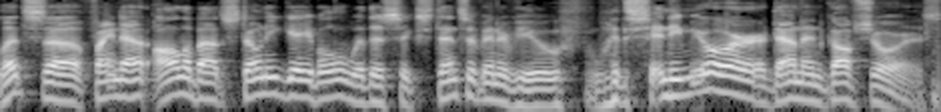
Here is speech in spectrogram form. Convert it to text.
Let's uh, find out all about Stoney Gable with this extensive interview with Cindy Muir down in Gulf Shores.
